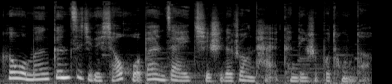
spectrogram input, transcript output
和我们跟自己的小伙伴在一起时的状态肯定是不同的。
